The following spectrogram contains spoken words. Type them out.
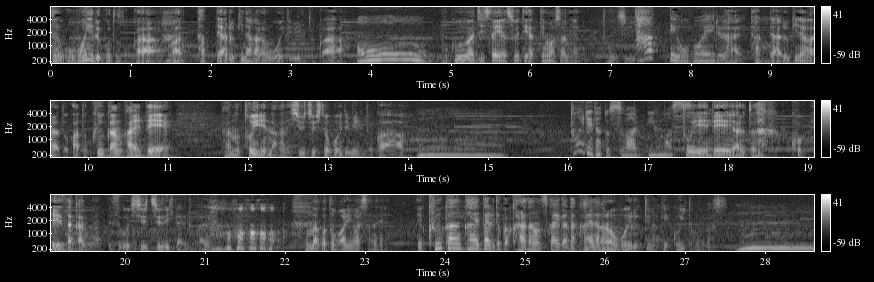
例えば覚えることとかは立って歩きながら覚えてみるとか、はい、僕は実際そうやってやってましたね当時。立って覚える、はい、立って歩きながらとかあと空間変えてあのトイレの中で集中して覚えてみるとか。トイレだと座ります、ね、トイレでやるとなんかこう閉鎖感があってすごい集中できたりとかね。そんなこともありましたね。で空間変えたりとか体の使い方変えながら覚えるっていうのは結構いいと思います。うん。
